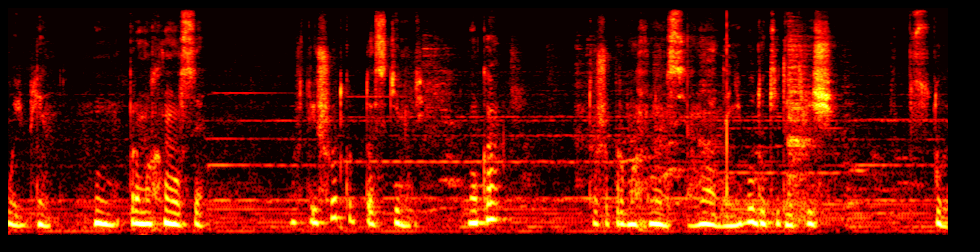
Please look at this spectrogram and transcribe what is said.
Ой, блин, промахнулся. Может, решетку туда скинуть? Ну-ка тоже промахнулся. Ладно, не буду кидать вещи. Пустую.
